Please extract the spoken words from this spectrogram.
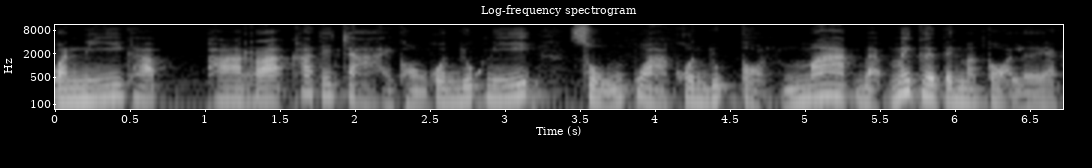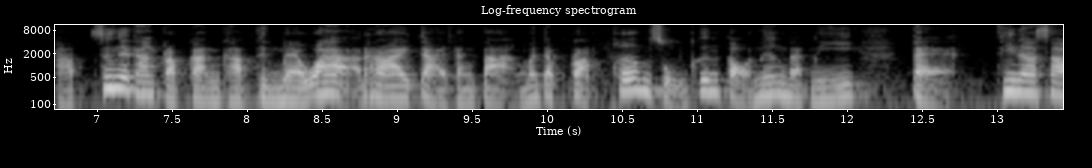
วันนี้ครับ ภาระค่าใช้จ่ายของคนยุคนี้ สูงกว่าคนยุคก่อนมากแบบไม่เคยเป็นมาก่อนเลยครับ ซึ่งในทางกลับกันครับ ถึงแม้ว่ารายจ่ายต่างๆ มันจะปรับเพิ่มสูงขึ้นต่อเนื่องแบบนี้ แต่ที่น่าเศร้า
